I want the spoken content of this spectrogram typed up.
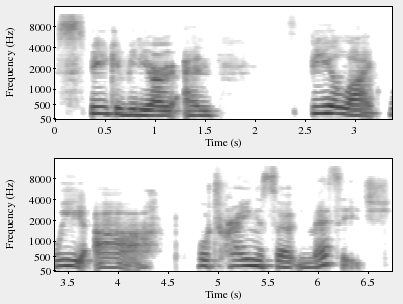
speak a video and feel like we are portraying a certain message,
